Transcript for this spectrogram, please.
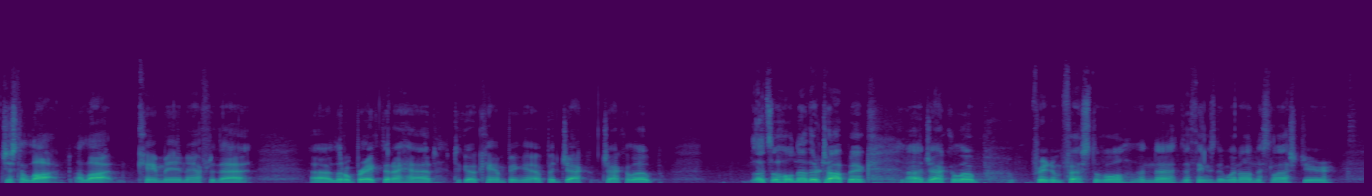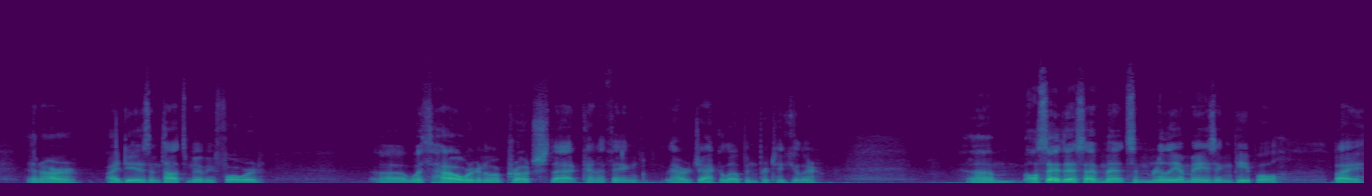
just a lot, a lot came in after that uh, little break that I had to go camping up at Jack Jackalope. That's a whole nother topic. Uh, Jackalope Freedom Festival and the, the things that went on this last year and our ideas and thoughts moving forward uh, with how we're going to approach that kind of thing, our Jackalope in particular. Um, I'll say this I've met some really amazing people by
